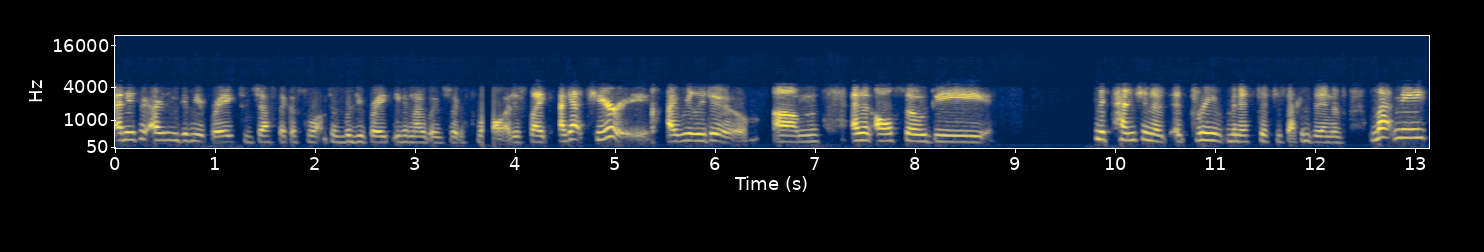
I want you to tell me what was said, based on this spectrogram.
anything everything give me a break to just like a swallow to would you break even my wings like a swallow. I just like I get teary. I really do. Um, and then also the the tension of at three minutes fifty seconds in of let me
